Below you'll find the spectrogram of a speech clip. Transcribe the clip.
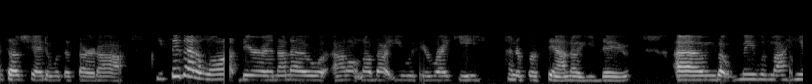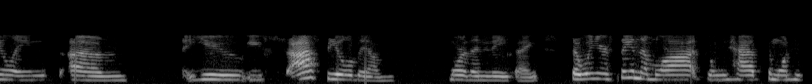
associated with the third eye you see that a lot, Darren. I know I don't know about you with your Reiki, hundred percent. I know you do, um, but me with my healings, um, you you I feel them more than anything. So when you're seeing them lights, when you have someone who's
